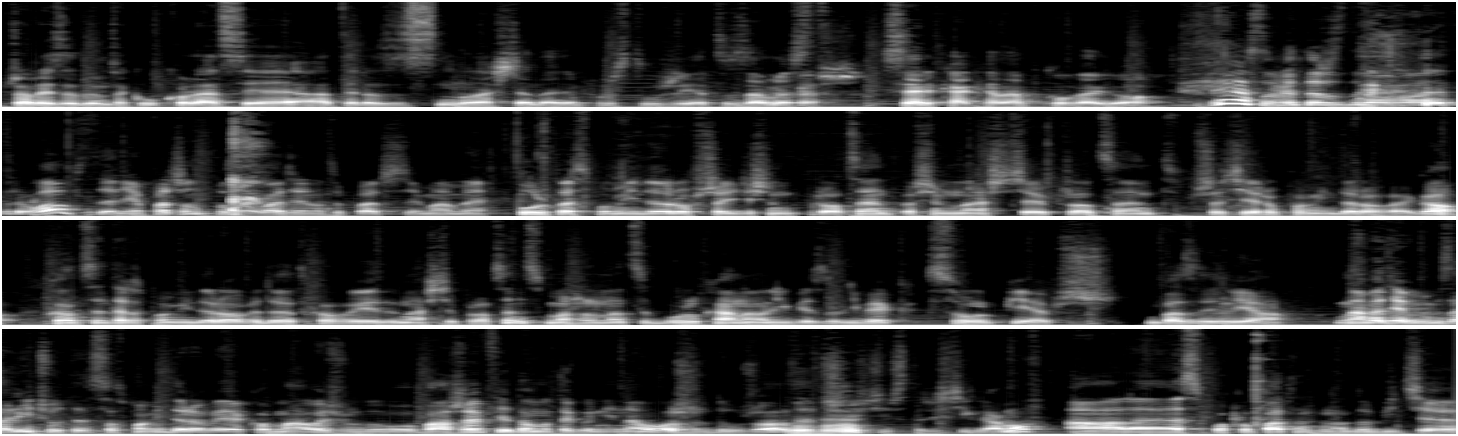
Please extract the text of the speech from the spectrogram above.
wczoraj zjadłem taką kolację, a teraz na śniadanie po prostu użyję to zamiast Pokaż. serka kanapkowego. Nie, sobie też zdrowa, zdrowa opcja, nie? Patrząc po składzie, no to patrzcie, mamy pulpę z pomidorów 60%, 18% przecieru pomidorowego, koncentrat pomidorowy dodatkowy 11%, smażona cebulka na oliwie z oliwek, sól, pieprz, bazylia. Nawet ja bym zaliczył ten sos pomidorowy jako małe źródło warzyw, wiadomo tego nie nałoży dużo, ze 30-40 gramów, ale spoko patent na dobicie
